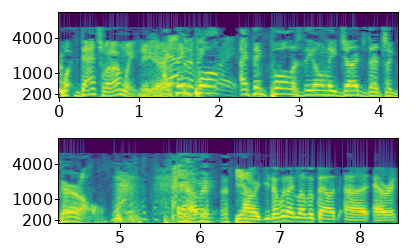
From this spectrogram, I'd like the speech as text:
What, that's what I'm waiting to hear. I think Paul. I think Paul is the only judge that's a girl. Howard, Howard, you know what I love about uh, Eric?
